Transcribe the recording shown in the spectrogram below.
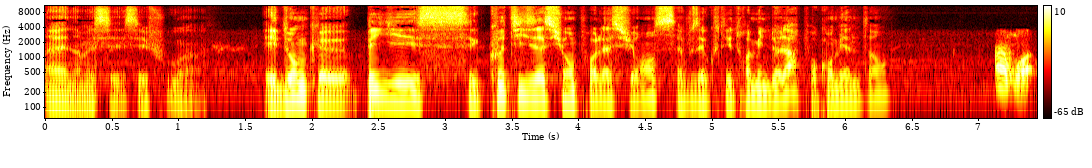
Ouais, non, mais c'est c'est fou. hein. Et donc, euh, payer ces cotisations pour l'assurance, ça vous a coûté 3000 dollars pour combien de temps? Un mois.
